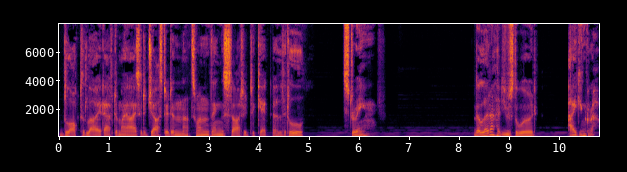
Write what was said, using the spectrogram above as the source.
blocked the light after my eyes had adjusted, and that's when things started to get a little strange. The letter had used the word Eigengrau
